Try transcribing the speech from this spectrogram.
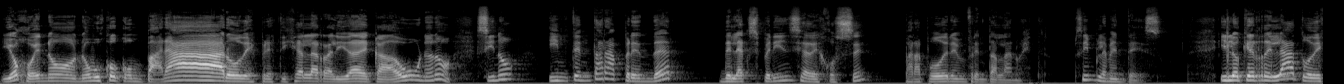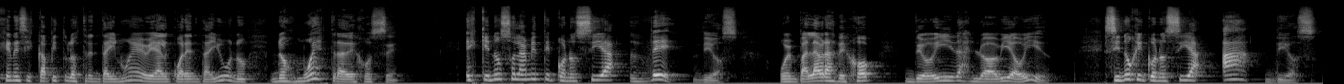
Y ojo, eh, no, no busco comparar o desprestigiar la realidad de cada uno, no, sino intentar aprender de la experiencia de José para poder enfrentar la nuestra. Simplemente eso. Y lo que el relato de Génesis capítulos 39 al 41 nos muestra de José es que no solamente conocía de Dios, o en palabras de Job, de oídas lo había oído, sino que conocía a Dios,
